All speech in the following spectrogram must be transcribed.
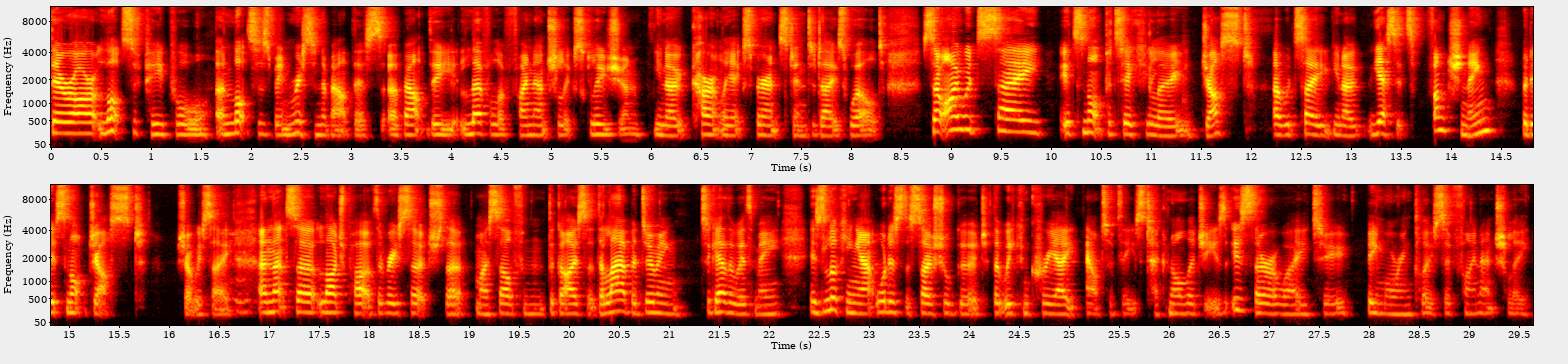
There are lots of people, and lots has been written about this, about the level of financial exclusion, you know, currently experienced in today's world. So I would say it's not particularly just. I would say, you know, yes, it's functioning, but it's not just shall we say. Mm-hmm. And that's a large part of the research that myself and the guys at the lab are doing together with me is looking at what is the social good that we can create out of these technologies. Is there a way to be more inclusive financially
